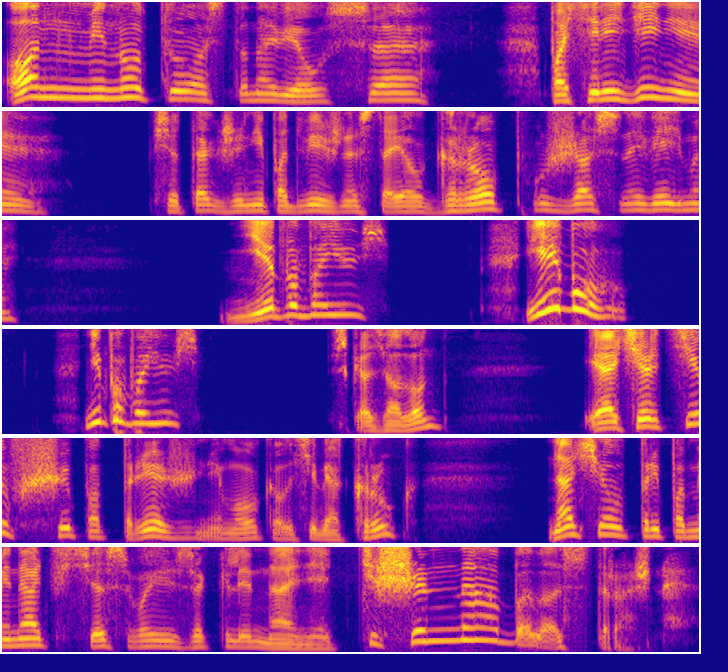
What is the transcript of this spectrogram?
Он минуту остановился, Посередине все так же неподвижно стоял гроб ужасной ведьмы. Не побоюсь. Ей-богу, не побоюсь, сказал он, и, очертивши по-прежнему около себя круг, начал припоминать все свои заклинания. Тишина была страшная.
